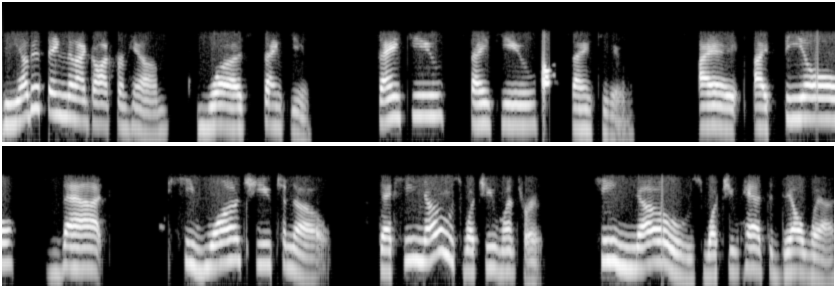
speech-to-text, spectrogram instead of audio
The other thing that I got from him was thank you. Thank you. Thank you. Thank you. I I feel that he wants you to know that he knows what you went through. He knows what you had to deal with.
